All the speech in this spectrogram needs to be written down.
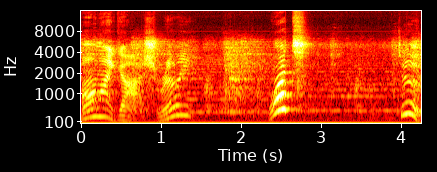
Oh my gosh, really? What? Dude.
